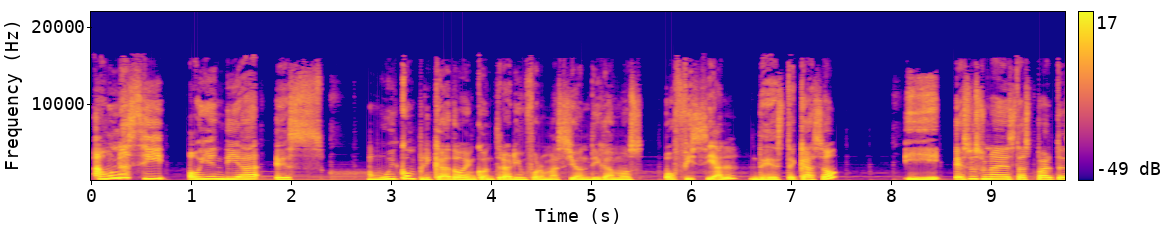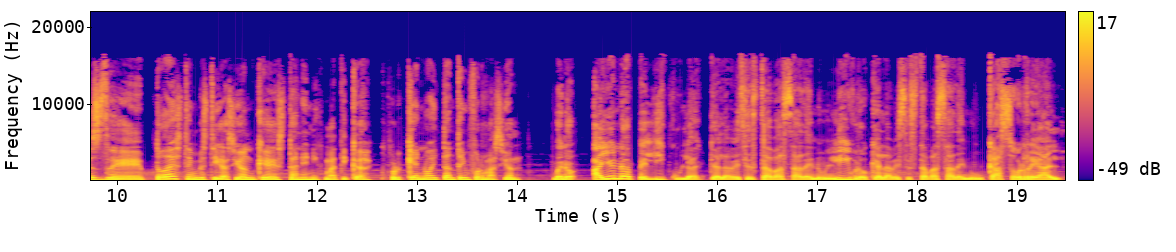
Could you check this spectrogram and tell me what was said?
Aún así, hoy en día es muy complicado encontrar información, digamos, oficial de este caso, y eso es una de estas partes de toda esta investigación que es tan enigmática. ¿Por qué no hay tanta información? Bueno, hay una película que a la vez está basada en un libro, que a la vez está basada en un caso real,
